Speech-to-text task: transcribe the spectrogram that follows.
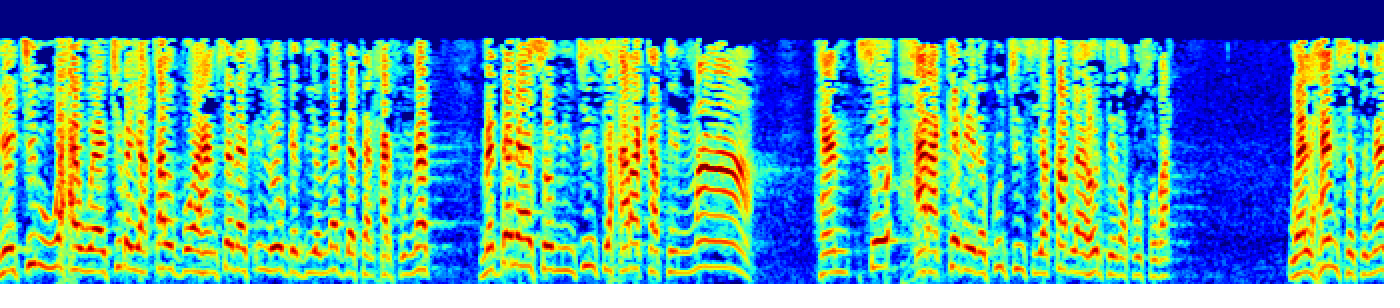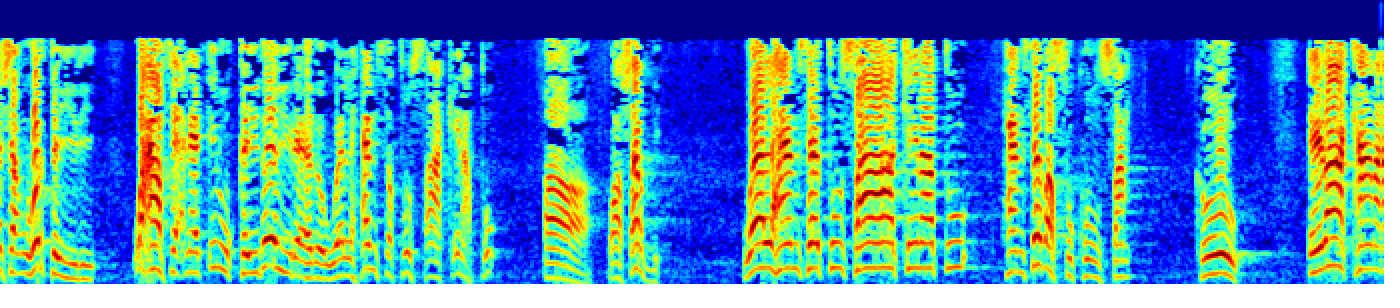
Yejibu waxaa waajibaya qalbuha hamsadaas in loo gediyo madatan xarfumad madadaasoo min jinsi xarakati ma. Hamso xarakadeeda ku jinsiya qablaha horteeda ku sugan. Wاlhamsatu meeshaan uu horta yidhi waxaa ficneed inuu qaydoo yidhaahdo wاlhamsatu saakinatu. Waa shardi wاlhamsatu saakinatu hamsada sukuunsan o idaa kaana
